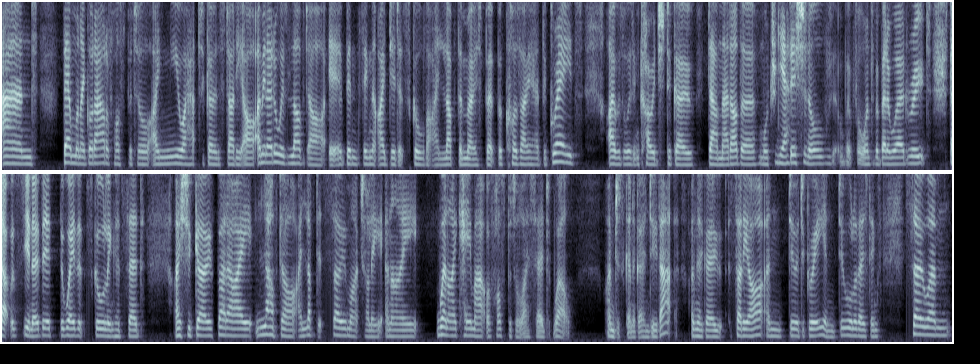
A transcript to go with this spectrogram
and then when I got out of hospital, I knew I had to go and study art. I mean, I'd always loved art. It had been the thing that I did at school that I loved the most. But because I had the grades, I was always encouraged to go down that other, more Yes. traditional, for want of a better word, route. That was, you know, the the way that schooling had said I should go. But I loved art. I loved it so much, Holly. And I, when I came out of hospital, I said, well, I'm just going to go and do that. I'm going to go study art and do a degree and do all of those things. So um,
